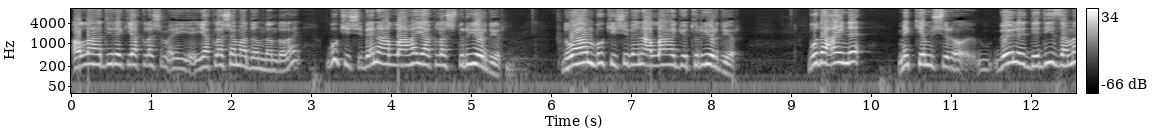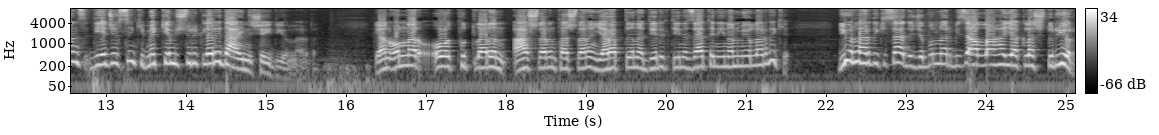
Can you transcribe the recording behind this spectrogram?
Allah'a direkt yaklaşma, e, yaklaşamadığımdan dolayı bu kişi beni Allah'a yaklaştırıyor diyor. Duam bu kişi beni Allah'a götürüyor diyor. Bu da aynı Mekke müşrik böyle dediği zaman diyeceksin ki Mekke müşrikleri de aynı şey diyorlardı. Yani onlar o putların, ağaçların, taşların yarattığına, dirilttiğine zaten inanmıyorlardı ki. Diyorlardı ki sadece bunlar bizi Allah'a yaklaştırıyor.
